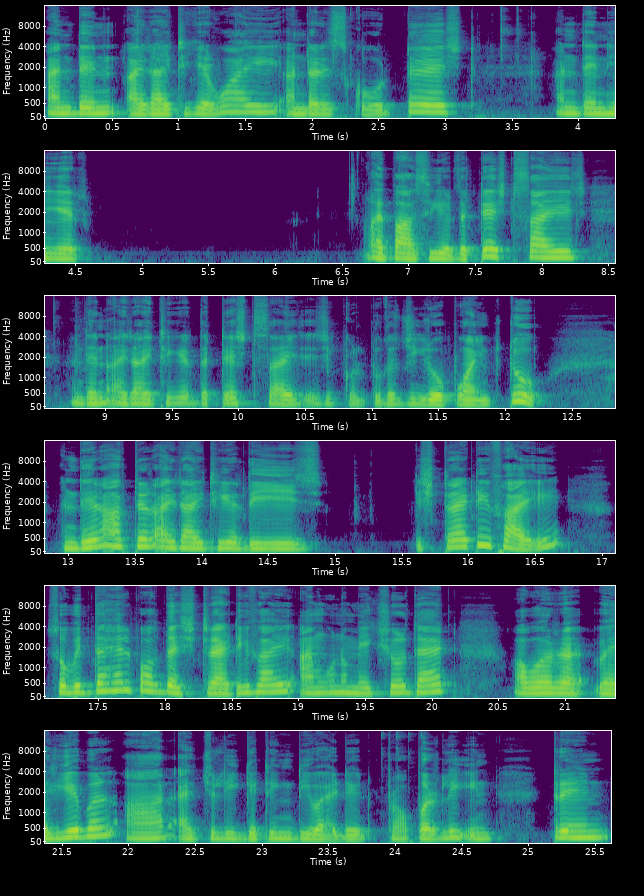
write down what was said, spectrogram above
and then i write here y underscore test and then here i pass here the test size and then i write here the test size is equal to the 0.2 and thereafter I write here these stratify. So with the help of the stratify I'm going to make sure that our uh, variable are actually getting divided properly in train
